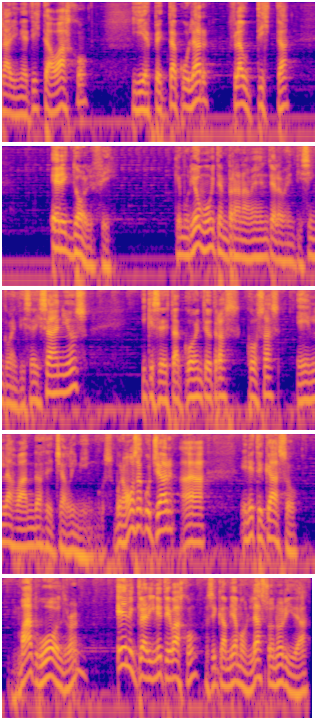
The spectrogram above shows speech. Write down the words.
clarinetista bajo y espectacular flautista Eric Dolphy, que murió muy tempranamente a los 25-26 años y que se destacó, entre otras cosas, en las bandas de Charlie Mingus. Bueno, vamos a escuchar a, en este caso, Matt Waldron en el clarinete bajo, así cambiamos la sonoridad,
